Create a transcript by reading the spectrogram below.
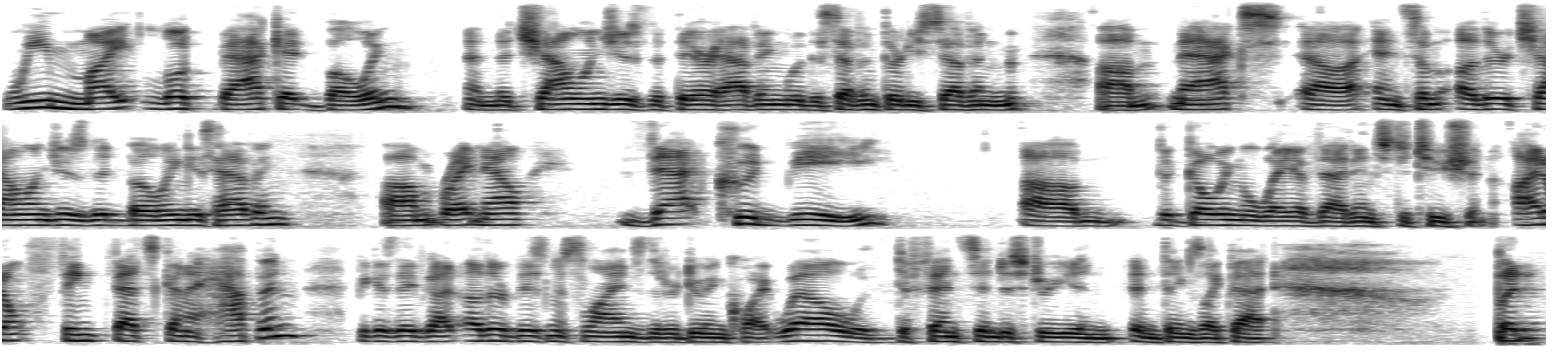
we might look back at Boeing and the challenges that they're having with the 737 um, MAX uh, and some other challenges that Boeing is having um, right now. That could be um, the going away of that institution. I don't think that's going to happen because they've got other business lines that are doing quite well with defense industry and, and things like that. But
